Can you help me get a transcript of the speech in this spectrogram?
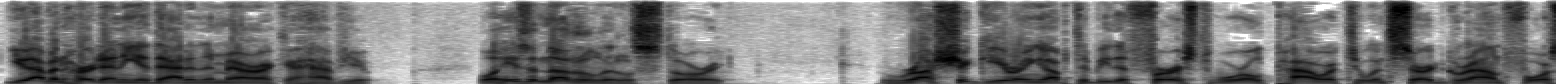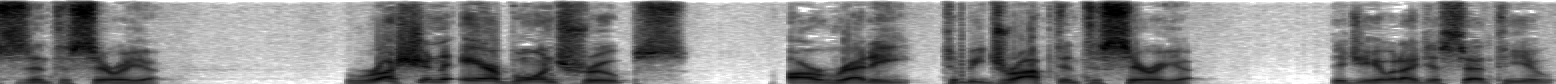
You haven't heard any of that in America, have you? Well, here's another little story. Russia gearing up to be the first world power to insert ground forces into Syria. Russian airborne troops are ready to be dropped into Syria. Did you hear what I just said to you?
